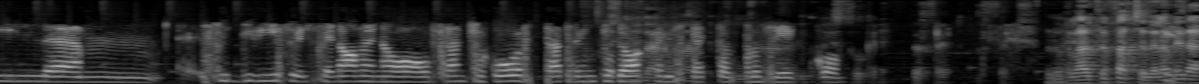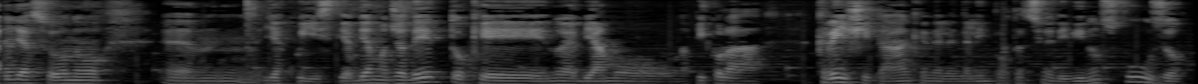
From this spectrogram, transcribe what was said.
il, um, suddiviso il fenomeno Franciacorta, Trento DOC rispetto al Prosecco. Ok, perfetto, perfetto. Allora, l'altra faccia della medaglia sono ehm, gli acquisti. Abbiamo già detto che noi abbiamo una piccola crescita anche nelle, nell'importazione di vino sfuso,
